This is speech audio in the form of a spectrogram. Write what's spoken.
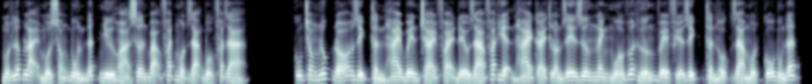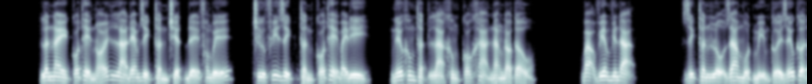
một lớp lại một sóng bùn đất như hỏa sơn bạo phát một dạng buộc phát ra. Cũng trong lúc đó dịch thần hai bên trái phải đều ra phát hiện hai cái thòn dê dương nhanh múa vướt hướng về phía dịch thần hộp ra một cỗ bùn đất. Lần này có thể nói là đem dịch thần triệt để phong bế, trừ phi dịch thần có thể bay đi, nếu không thật là không có khả năng đào tẩu. Bạo viêm viên đạn. Dịch thần lộ ra một mỉm cười rêu cợt.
